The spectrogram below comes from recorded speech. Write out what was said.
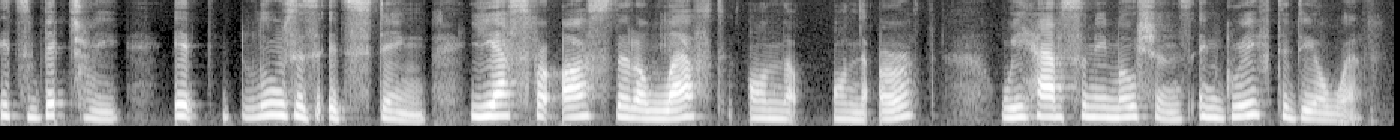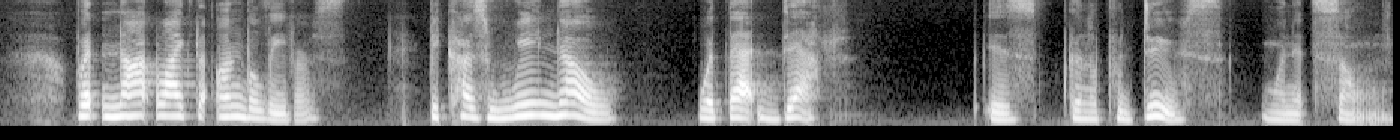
It's victory. It loses its sting. Yes, for us that are left on the, on the earth, we have some emotions and grief to deal with, but not like the unbelievers, because we know what that death is going to produce when it's sown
